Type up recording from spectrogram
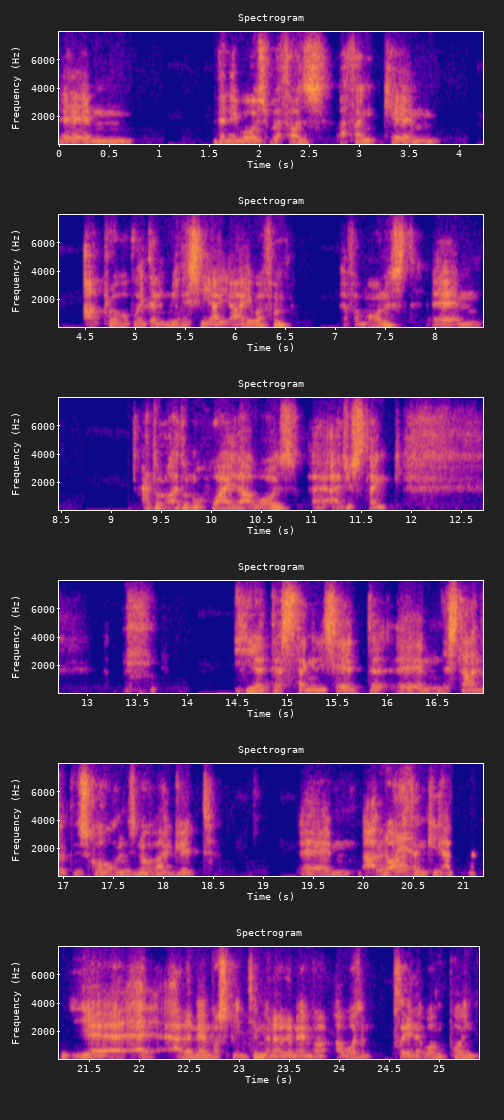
um, than he was with us. I think um, I probably didn't really see eye to eye with him, if I'm honest. Um, I don't I don't know why that was. I, I just think he had this thing in his head that um, the standard in Scotland's not that good. Um, I, well, I think he had. Yeah, I, I, remember speaking to him, and I remember I wasn't playing at one point,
